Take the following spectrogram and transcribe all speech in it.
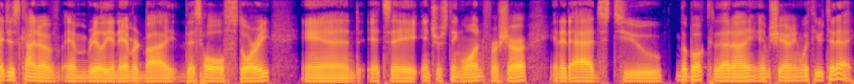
I just kind of am really enamored by this whole story. And it's a interesting one for sure. And it adds to the book that I am sharing with you today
